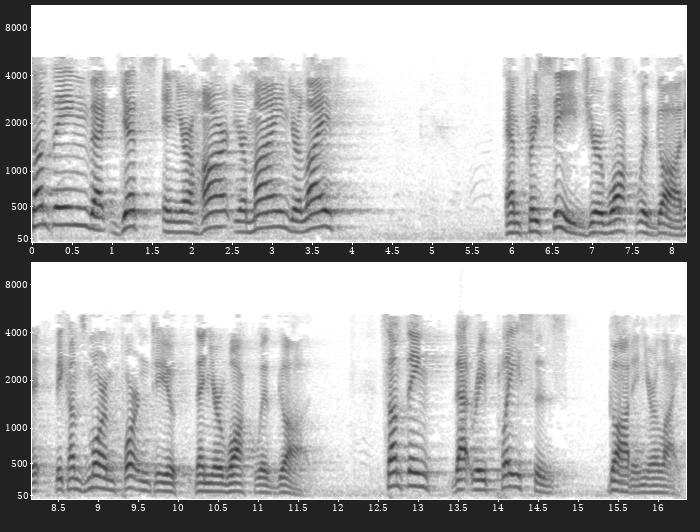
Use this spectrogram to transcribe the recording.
Something that gets in your heart, your mind, your life, and precedes your walk with God. It becomes more important to you than your walk with God. Something that replaces God in your life.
